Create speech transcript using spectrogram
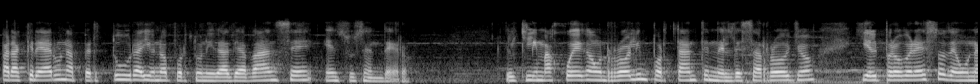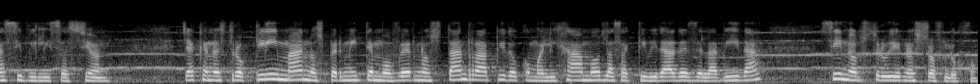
para crear una apertura y una oportunidad de avance en su sendero. El clima juega un rol importante en el desarrollo y el progreso de una civilización, ya que nuestro clima nos permite movernos tan rápido como elijamos las actividades de la vida sin obstruir nuestro flujo.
